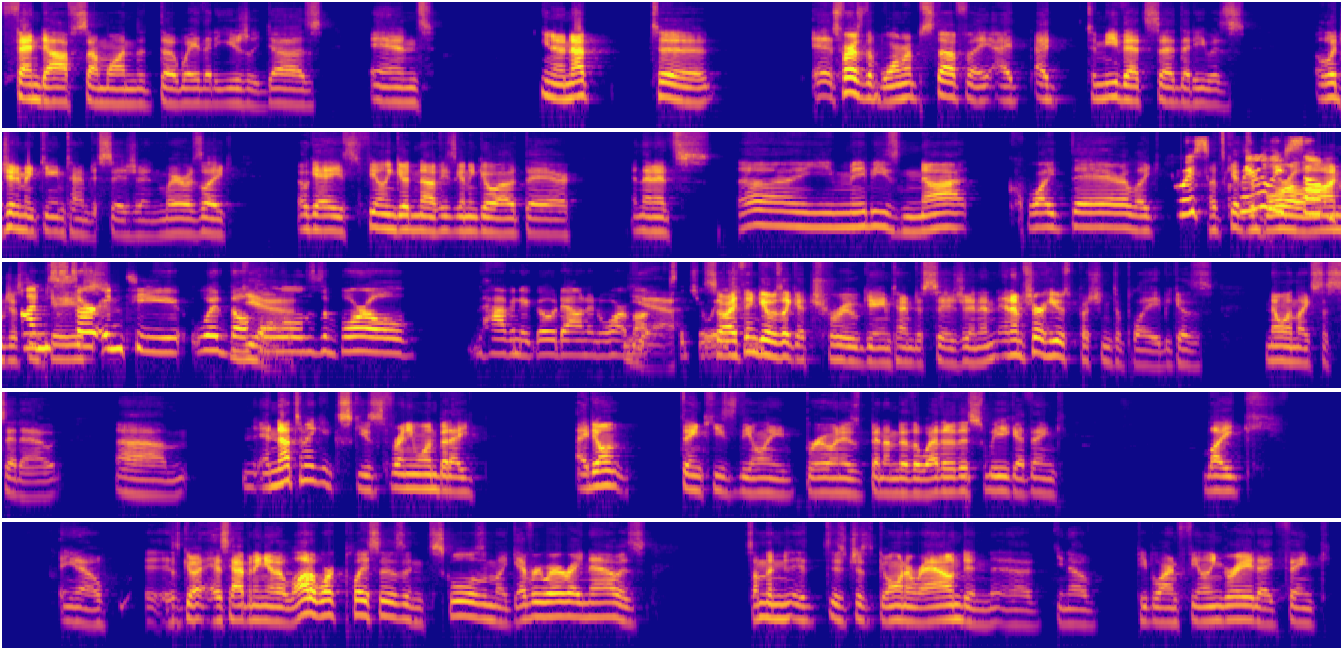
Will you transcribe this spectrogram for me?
fend off someone the, the way that he usually does. And you know, not to as far as the warm up stuff, I, I, I, to me that said that he was a legitimate game time decision where it was like, okay, he's feeling good enough, he's going to go out there, and then it's, uh, maybe he's not quite there. Like, let's get Zboril on just in case. Uncertainty with the yeah. whole Zboril having to go down and warm up yeah. situation. So I think it was like a true game time decision. And, and I'm sure he was pushing to play because no one likes to sit out. Um, and not to make excuses for anyone, but I I don't think he's the only Bruin who's been under the weather this week. I think like you know is go is happening in a lot of workplaces and schools and like everywhere right now is something it is just going around and uh, you know people aren't feeling great. I think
